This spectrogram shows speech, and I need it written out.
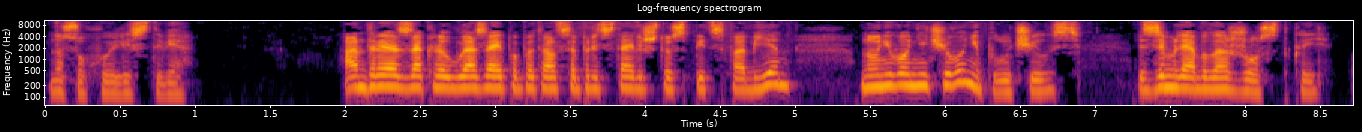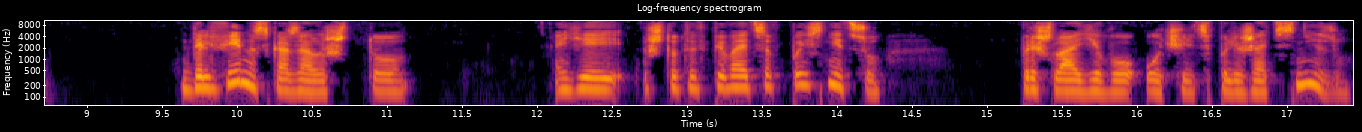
на сухой листве. Андреас закрыл глаза и попытался представить, что спит с Фабьен, но у него ничего не получилось. Земля была жесткой. Дельфина сказала, что ей что-то впивается в поясницу. Пришла его очередь полежать снизу.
